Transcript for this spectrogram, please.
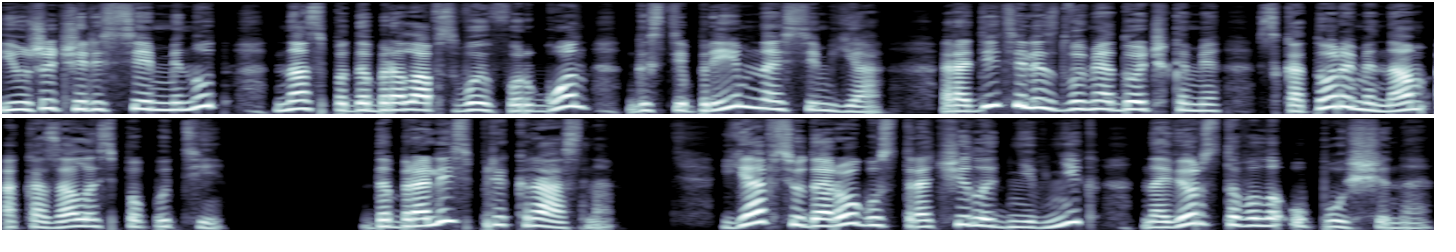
и уже через семь минут нас подобрала в свой фургон гостеприимная семья, родители с двумя дочками, с которыми нам оказалось по пути. Добрались прекрасно. Я всю дорогу строчила дневник, наверстывала упущенное.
